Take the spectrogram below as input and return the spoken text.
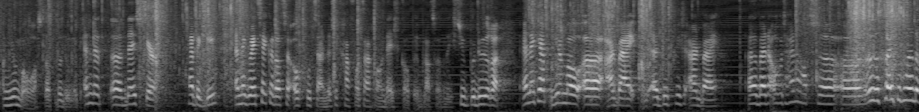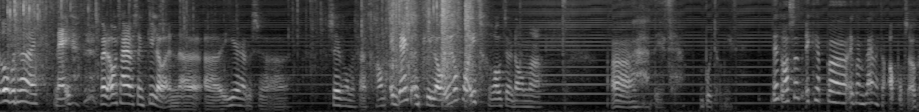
van Jumbo was, dat bedoel ik. En deze keer heb ik die. En ik weet zeker dat ze ook goed zijn. Dus ik ga voortaan gewoon deze kopen in plaats van die super dure. En ik heb Jumbo aardbei, diepvries aardbei. Uh, bij de Albert Heijn had ze. Uh, ga toch naar de Albert Heijn? Nee, bij de Albert Heijn hebben ze een kilo en uh, hier hebben ze 750 gram. Ik denk een kilo, in ieder geval iets groter dan dit. Boeit ook niet. Dit was het. Ik, heb, ik ben blij met de appels ook.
